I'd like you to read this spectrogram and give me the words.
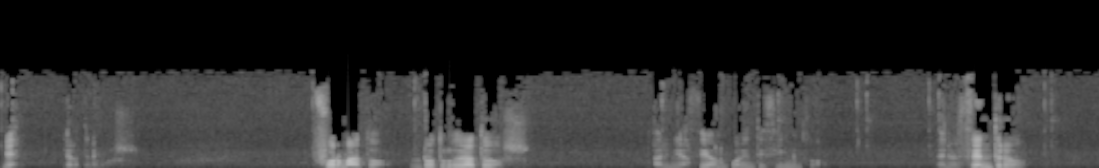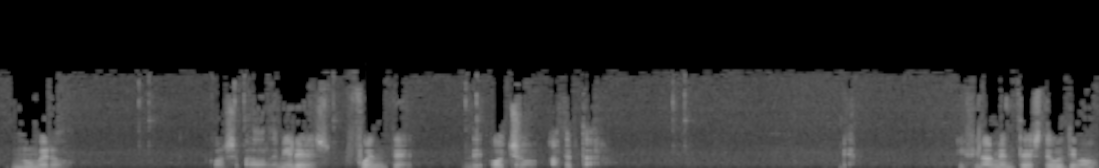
Bien, ya lo tenemos. Formato, rótulo de datos, alineación 45 en el centro, número con separador de miles, fuente de 8, aceptar. Bien. Y finalmente este último.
